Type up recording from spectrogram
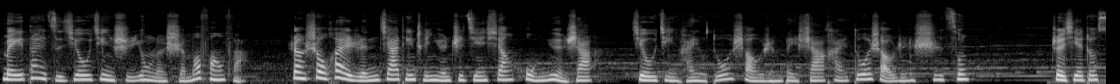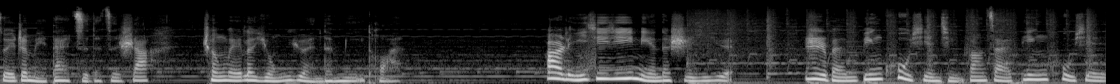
美代子究竟使用了什么方法，让受害人家庭成员之间相互虐杀。究竟还有多少人被杀害，多少人失踪？这些都随着美代子的自杀，成为了永远的谜团。二零一一年的十一月，日本兵库县警方在兵库县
